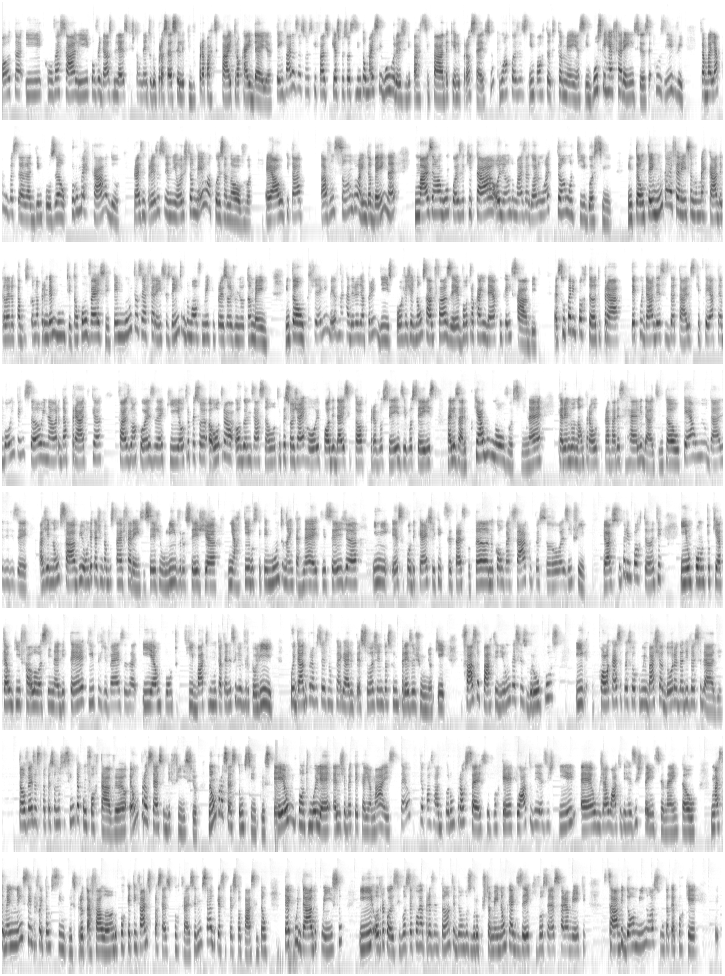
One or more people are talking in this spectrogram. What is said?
e conversar ali, convidar as mulheres que estão dentro do processo seletivo para participar e trocar ideia. Tem várias ações que fazem com que as pessoas se sintam mais seguras de participar daquele processo. Uma coisa importante também, assim, busquem referências, inclusive trabalhar com diversidade de inclusão para o mercado para as empresas seniores também é uma coisa nova. É algo que está avançando ainda bem, né? Mas é alguma coisa que está olhando mais agora, não é tão antigo assim. Então, tem muita referência no mercado, a galera está buscando aprender muito. Então, conversem, tem muitas referências dentro do movimento Empresa Júnior também. Então, cheguem mesmo na cadeira de aprendiz. Poxa, a gente não sabe fazer, vou trocar ideia com quem sabe. É super importante para ter cuidado desses detalhes, que ter até boa intenção e na hora da prática faz uma coisa que outra pessoa, outra organização, outra pessoa já errou e pode dar esse toque para vocês e vocês realizarem, porque é algo novo, assim, né? Querendo ou não, para várias realidades. Então, ter a humildade de dizer, a gente não sabe onde é que a gente vai buscar referência, seja em um livro, seja em artigos que tem muito na internet, seja em esse podcast aqui que você está escutando, conversar com pessoas, enfim. Eu acho super importante e um ponto que até o Gui falou assim, né, de ter equipes diversas e é um ponto que bate muito até nesse livro que eu li. Cuidado para vocês não pegarem pessoas dentro da sua empresa júnior que faça parte de um desses grupos e colocar essa pessoa como embaixadora da diversidade talvez essa pessoa não se sinta confortável. É, é, um processo difícil, não é um processo tão simples. Eu, enquanto mulher LGBTQIA+, até eu ter passado por um processo, porque o ato de existir é já o ato de resistência, né? Então, mas também nem sempre foi tão simples para eu estar falando, porque tem vários processos por trás. Você não sabe o que essa pessoa passa. Então, ter cuidado com isso. E outra coisa, se você for representante de um dos grupos também, não quer dizer que você necessariamente sabe, domina o assunto, até porque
